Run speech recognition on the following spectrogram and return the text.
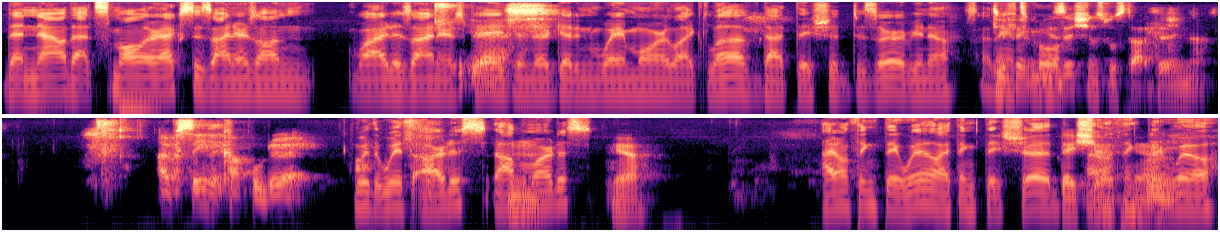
then now that smaller X designers on Y designers page yes. and they're getting way more like love that they should deserve, you know. So I do think you think cool. musicians will start doing that? I've seen a couple do it with with artists, album mm. artists. Yeah, I don't think they will. I think they should. They should. I don't think yeah. they will.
